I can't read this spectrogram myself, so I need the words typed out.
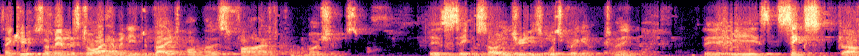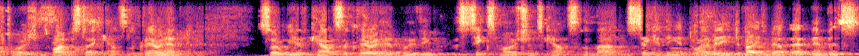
thank you. So members, do I have any debate on those five motions? There's six, sorry, Judy's whispering it to me. There is six draft motions, my mistake, councillor Clearihan. So we have councillor Clearihan moving the six motions, councillor Martin seconding it. Do I have any debate about that, members?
